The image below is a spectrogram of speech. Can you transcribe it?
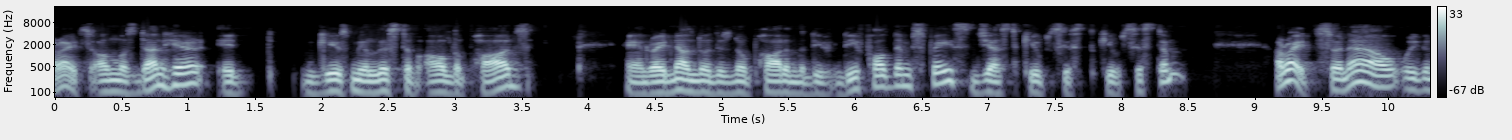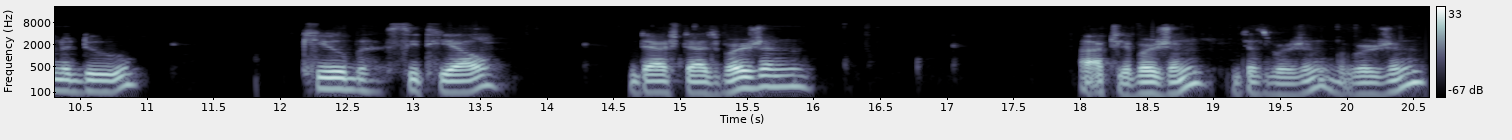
All right, so almost done here. It gives me a list of all the pods, and right now no, there's no pod in the default namespace, just kube, kube system. All right, so now we're going to do kubectl dash dash version, uh, actually version, just version, version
